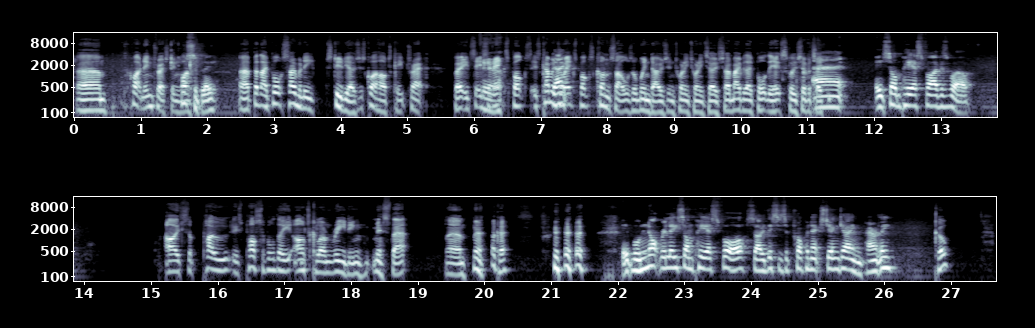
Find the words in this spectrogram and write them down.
Um, quite an interesting one. Possibly. Uh, but they bought so many studios, it's quite hard to keep track. But it's it's an Xbox. It's coming Yeah. to Xbox consoles and Windows in 2022. So maybe they bought the exclusivity. Uh, it's on PS5 as well. I suppose it's possible the article I'm reading missed that. Um, yeah, okay. It will not release on PS4, so this is a proper next gen game, apparently. Cool.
